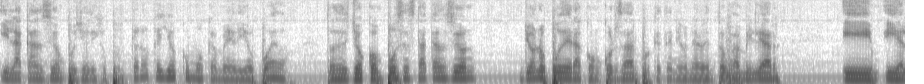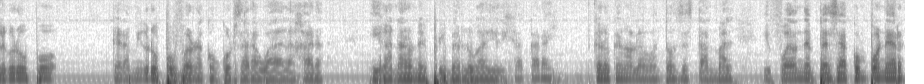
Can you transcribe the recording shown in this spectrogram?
Y la canción, pues yo dije, pues creo que yo como que medio puedo. Entonces yo compuse esta canción yo no pude ir a concursar porque tenía un evento familiar y, el grupo, que era mi grupo, fueron a concursar a Guadalajara y ganaron el primer lugar. Yo dije, ah, caray, creo que no lo hago entonces tan mal. Y fue donde empecé a componer,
